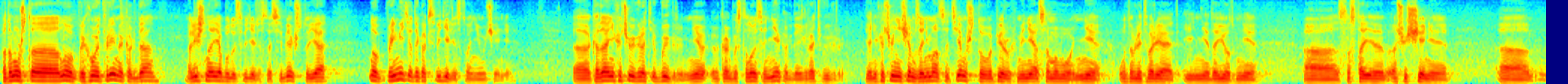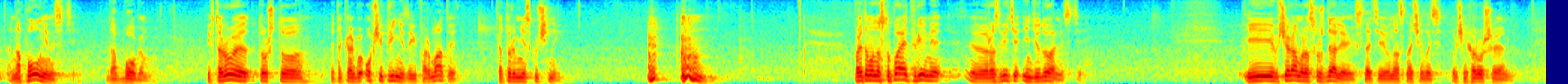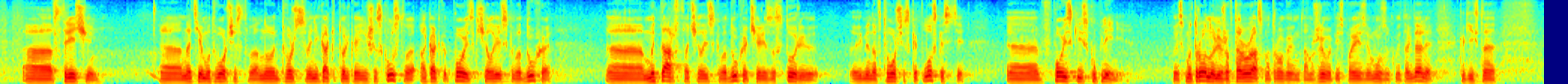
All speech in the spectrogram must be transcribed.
Потому что ну, приходит время, когда лично я буду свидетельствовать себе, что я, ну, примите это как свидетельство, а не учение – Э, когда я не хочу играть в игры, мне э, как бы становится некогда играть в игры. Я не хочу ничем заниматься тем, что, во-первых, меня самого не удовлетворяет и не дает мне э, состо... ощущение э, наполненности да, Богом. И второе, то, что это как бы общепринятые форматы, которые мне скучны. Поэтому наступает время э, развития индивидуальности – и вчера мы рассуждали, кстати, у нас началась очень хорошая э, встреча э, на тему творчества, но творчество не как только лишь искусство, а как поиск человеческого духа, мытарство человеческого духа через историю именно в творческой плоскости, в поиске искупления. То есть мы тронули уже второй раз, мы трогаем там живопись, поэзию, музыку и так далее, каких-то,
